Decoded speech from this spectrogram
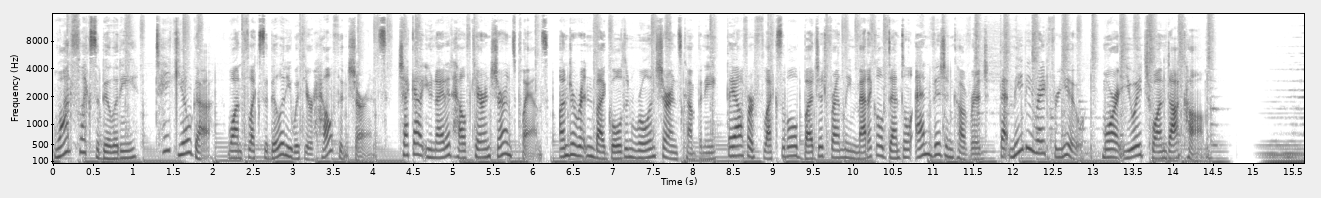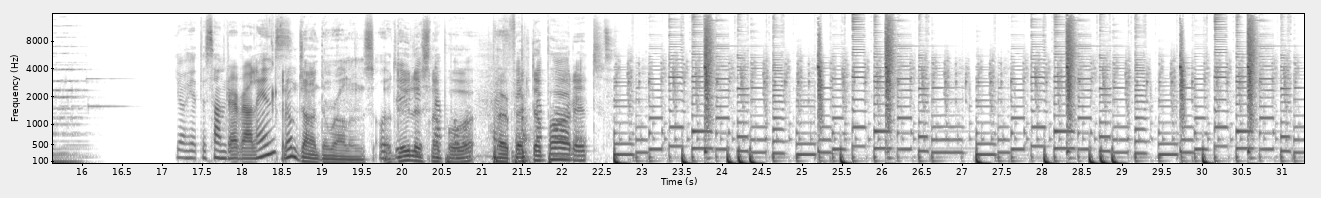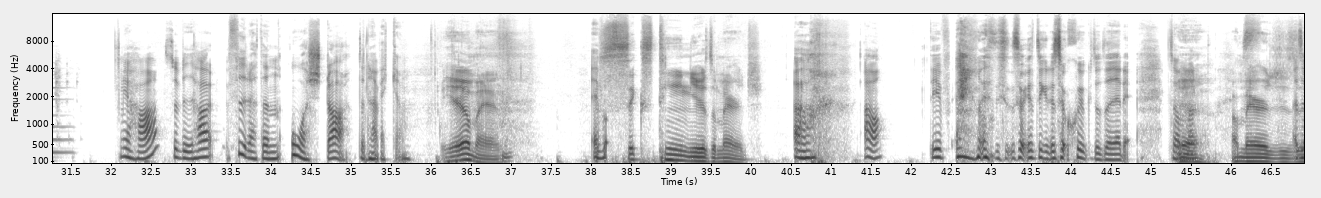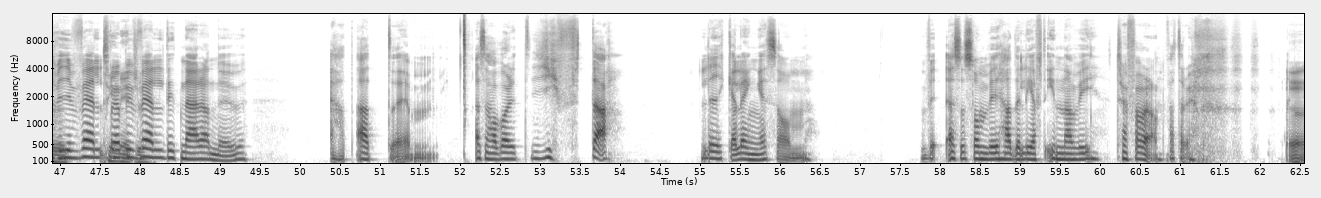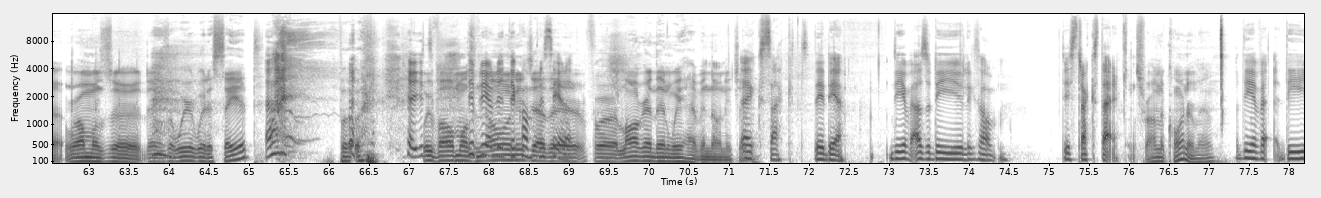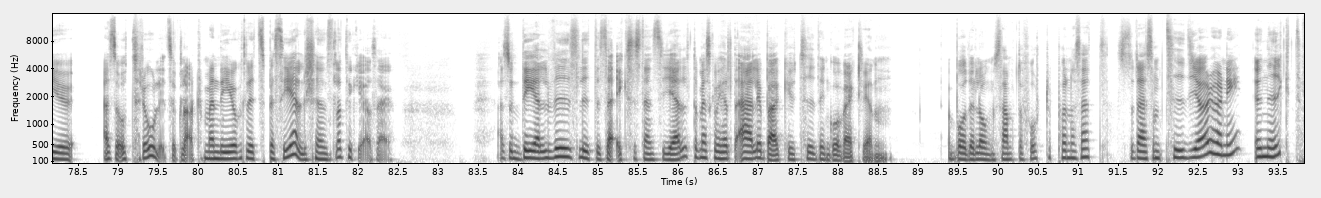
Want flexibility? Take yoga. Want flexibility with your health insurance? Check out United Healthcare Insurance Plans. Underwritten by Golden Rule Insurance Company, they offer flexible, budget friendly medical, dental, and vision coverage that may be right for you. More at uh1.com. Jag heter Sandra Rollins. And I'm Jonathan Rollins. Och Och du du lyssnar lyssnar på på Perfecta Paret. Jaha, så vi har firat en årsdag den här veckan. Yeah man. Eh, va- 16 years of marriage. Ja, ja. Det är, så, jag tycker det är så sjukt att säga det. Som Yeah. att, Our marriage is alltså vi är väl, börjar bli väldigt nära nu att, att ehm, alltså ha varit gifta lika länge som vi, alltså som vi hade levt innan vi träffade varandra. Fattar du? Uh, we're almost, uh, that was a weird way to say it. but we've almost known each other for longer than we haven't known each other. Exakt, det är det. Det är, alltså det är ju liksom, det är strax där. It's around the corner man. Och det är, det är ju alltså otroligt såklart. Men det är ju också lite speciell känsla tycker jag. Så här. Alltså delvis lite så existentiellt. Om jag ska vara helt ärlig. Bara, gud, tiden går verkligen både långsamt och fort på något sätt. Så där som tid gör, hörni. Unikt.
